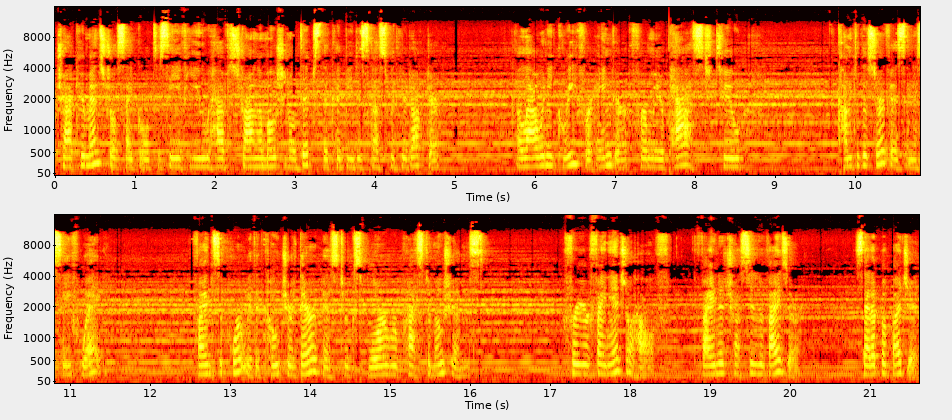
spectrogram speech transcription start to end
track your menstrual cycle to see if you have strong emotional dips that could be discussed with your doctor. Allow any grief or anger from your past to come to the surface in a safe way. Find support with a coach or therapist to explore repressed emotions. For your financial health, find a trusted advisor. Set up a budget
